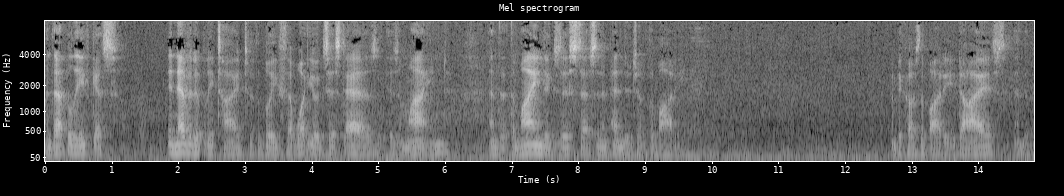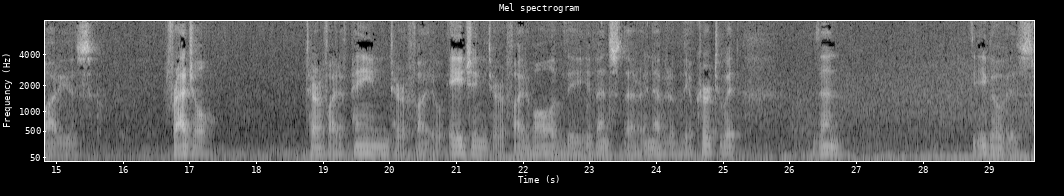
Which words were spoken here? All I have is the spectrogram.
And that belief gets inevitably tied to the belief that what you exist as is a mind, and that the mind exists as an appendage of the body. And because the body dies and the body is fragile, terrified of pain, terrified of aging, terrified of all of the events that inevitably occur to it, then the ego is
